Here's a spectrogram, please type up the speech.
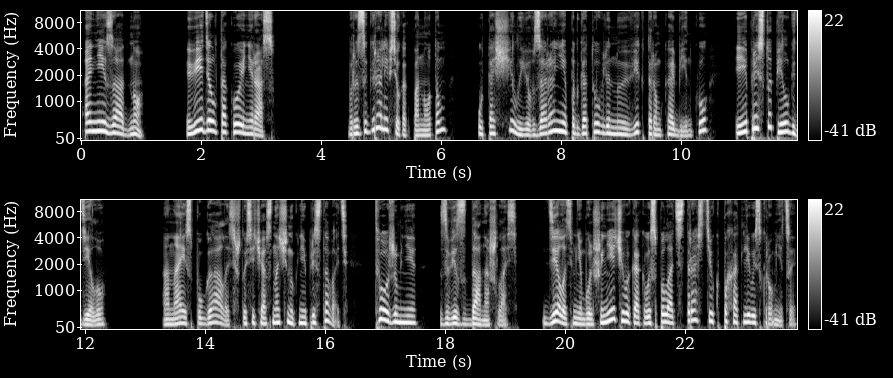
они заодно. Видел такое не раз. Разыграли все как по нотам, утащил ее в заранее подготовленную Виктором кабинку и приступил к делу. Она испугалась, что сейчас начну к ней приставать. Тоже мне звезда нашлась. Делать мне больше нечего, как воспылать страстью к похотливой скромнице.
